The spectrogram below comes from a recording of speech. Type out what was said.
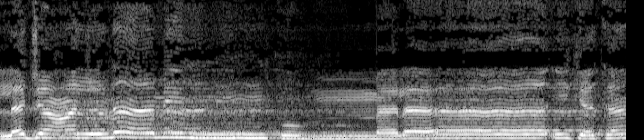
لجعلنا منكم ملائكة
